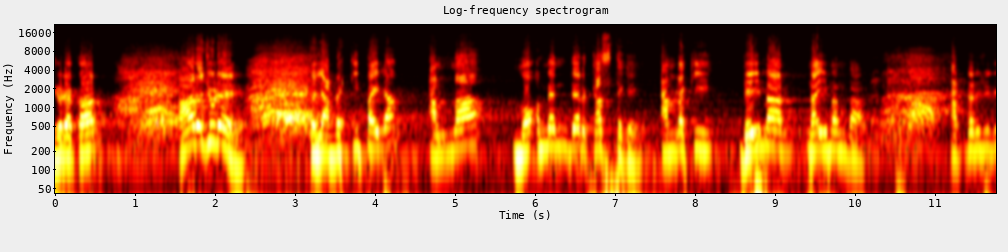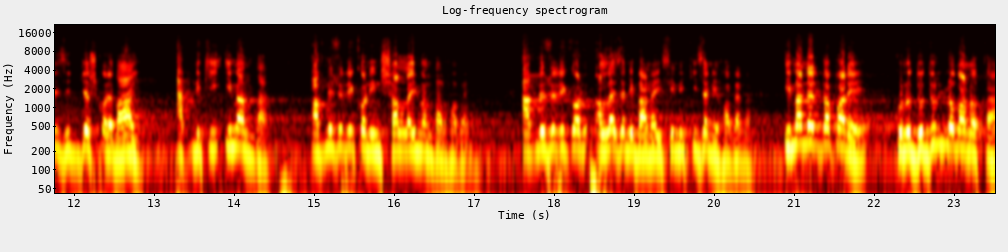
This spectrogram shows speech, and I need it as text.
জোরে কর। আরও জুড়ে তাহলে আমরা কি পাইলাম? আল্লাহ মমেনদের কাছ থেকে আমরা কি বেঈমান না ইমানদার আপনারা যদি জিজ্ঞেস করে, ভাই আপনি কি ইমানদার? আপনি যদি কোন ইনশাল্লাহ ইমানদার হবে না আপনি যদি কোন আল্লাহ জানি বানাইছেনি কি জানি হবে না। ইমানের ব্যাপারে কোনো দুদুল্যমানতা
